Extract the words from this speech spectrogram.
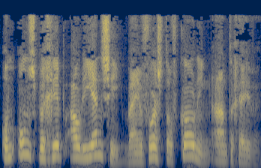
om ons begrip audiëntie bij een vorst of koning aan te geven.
